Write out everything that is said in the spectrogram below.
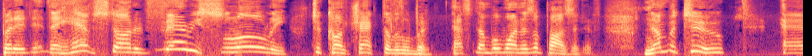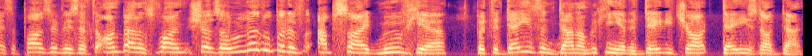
But it, they have started very slowly to contract a little bit. That's number one as a positive. Number two, as a positive is that the on-balance volume shows a little bit of upside move here, but the day isn't done. I'm looking at a daily chart. Day is not done.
